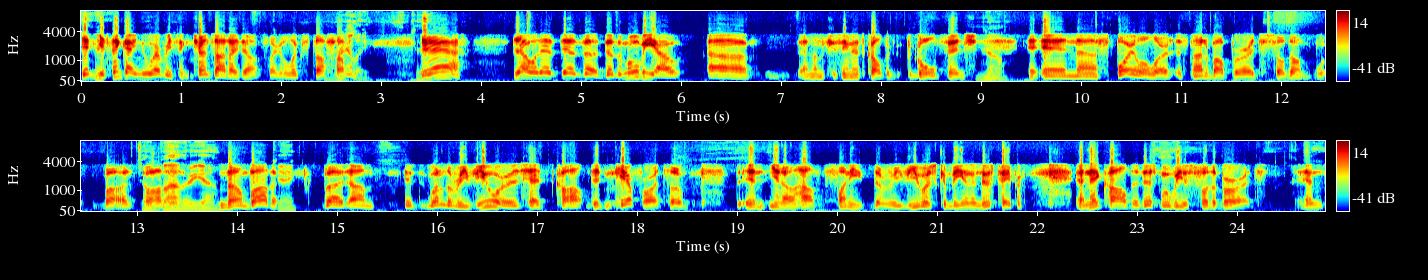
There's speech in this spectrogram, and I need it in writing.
You, you think I knew everything. Turns out I don't, so I got to look stuff up. Really? Yeah. Yeah, well, there's, there's, a, there's a movie out. Uh, I don't know if you've seen it. It's called The, the Goldfinch. No. And uh, spoiler alert, it's not about birds, so don't w- bo- Don't bother, yeah. Don't bother. Okay. But um, it, one of the reviewers had called, didn't care for it, so, and you know how funny the reviewers can be in the newspaper, and they called it, this movie is for the birds. And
